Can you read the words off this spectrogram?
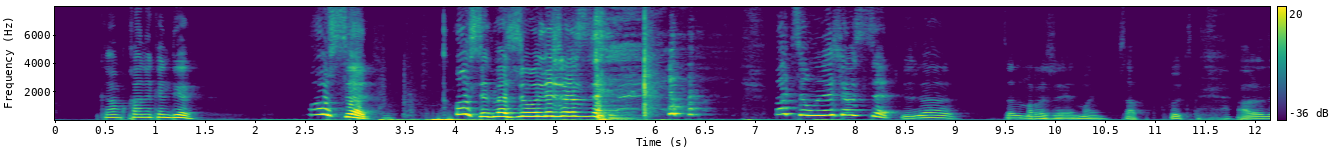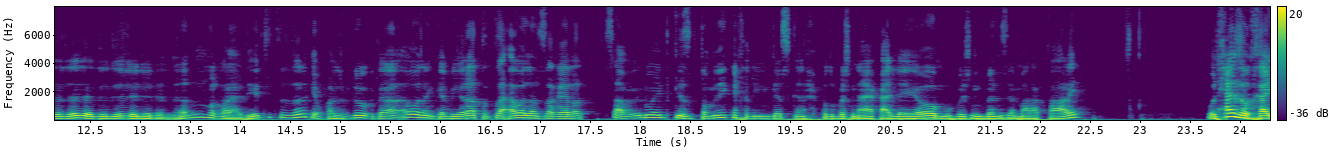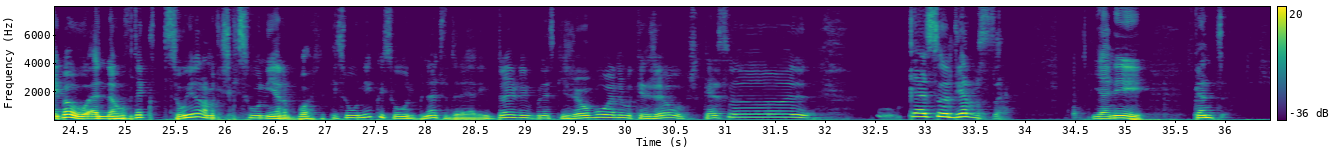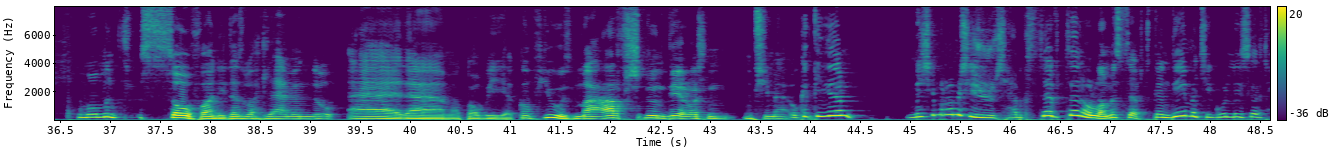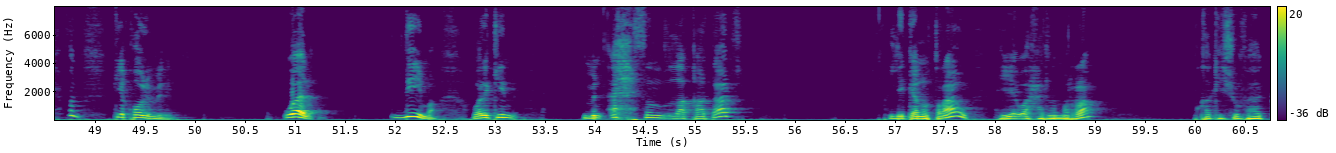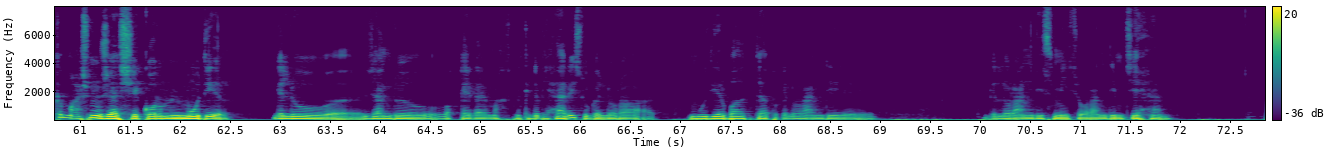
كنبقى أنا كندير. أستاذ أستاذ ما تسولناش أستاذ ما تسولناش أستاذ لا حتى المره الجايه المهم صافي فوت هاد المره هادي كيبقى جبدوك اولا كبيره اولا صغيره صافي الوالد كيزطمني كيخليني جالس كنحفظ باش نعيق عليهم وباش نبان زعما راه قاري والحاجة الخايبه هو انه في داك التسويله راه ما كاينش كيسولني أنا بوحدي كيسولني كيسول البنات والدراري والدراري والبنات كيجاوبوا وأنا ما كنجاوبش كسول كسول ديال بصح. يعني كانت moment so funny داز واحد العام عنده علامه to be confused ما عارف شنو ندير واش نمشي معاه. وكان كيدير ماشي مرة ماشي جوج صحابك استافدت أنا والله ما استافدت كان ديما تيقول لي سير تحفظ كيقول بني والو ديما. ولكن من أحسن اللقطات اللي كانوا طراو هي واحد المرة بقى كيشوف هكا ما شنو جا شي call من المدير. قال له جا عنده وقيلة ما خفت نكذب الحارس وقال له راه المدير باغي كتاب قال له راه عندي قال له راه عندي سميتو راه عندي امتحان.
